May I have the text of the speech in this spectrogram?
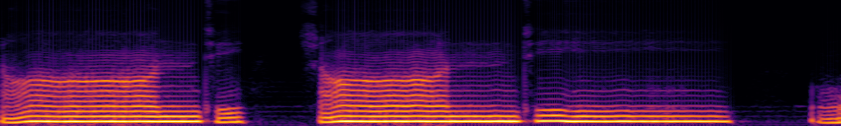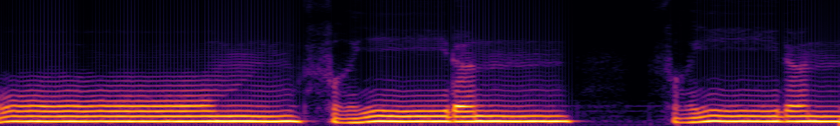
शान्ति शान्तिः Om Frieden, Frieden,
